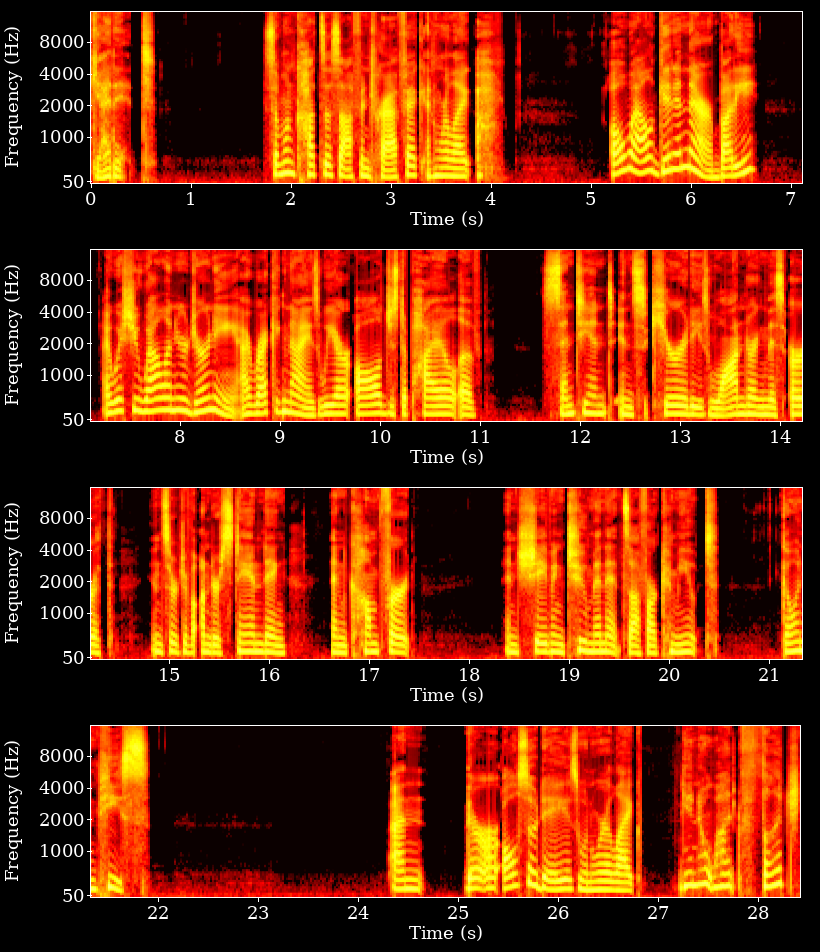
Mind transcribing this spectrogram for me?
get it. Someone cuts us off in traffic, and we're like, oh, well, get in there, buddy. I wish you well on your journey. I recognize we are all just a pile of sentient insecurities wandering this earth in search of understanding and comfort and shaving two minutes off our commute. Go in peace. And there are also days when we're like, you know what? Fudge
